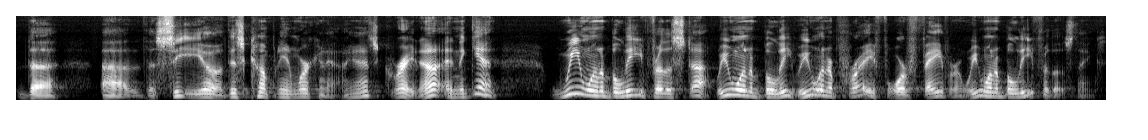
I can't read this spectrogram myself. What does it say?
the, uh, the CEO of this company I'm working at. Yeah, that's great. And again, we want to believe for the stuff. We want to believe. We want to pray for favor. We want to believe for those things.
